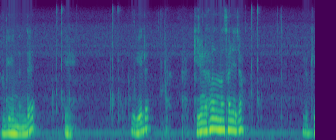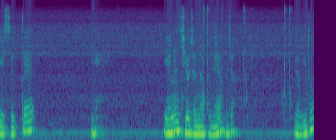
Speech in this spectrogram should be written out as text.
두 개 있는데, 예. 그럼 얘를 기존에 하나만 살리죠? 이렇게 있을 때, 예. 얘는 지워졌나 보네요. 그죠? 여기도,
